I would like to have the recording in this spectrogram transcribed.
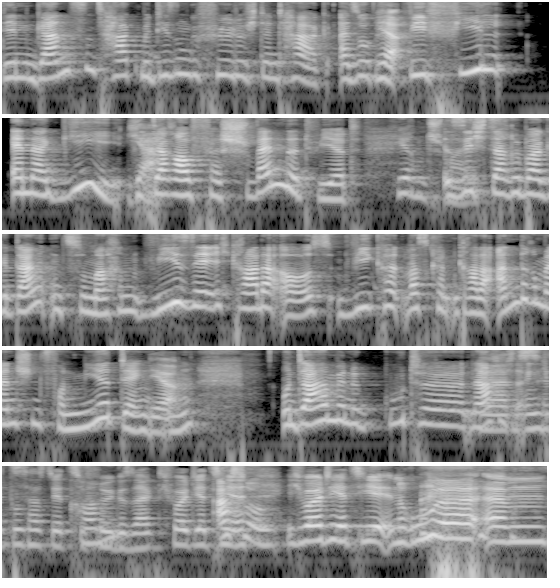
den ganzen Tag mit diesem Gefühl durch den Tag. Also Ja. wie viel Energie Ja. darauf verschwendet wird, sich darüber Gedanken zu machen, wie sehe ich gerade aus, wie könnt, was könnten gerade andere Menschen von mir denken. Ja. Und da haben wir eine gute Nachricht ja, eigentlich Das hast du jetzt zu früh gesagt. Ich wollte jetzt hier, so. ich wollte jetzt hier in Ruhe, ähm,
